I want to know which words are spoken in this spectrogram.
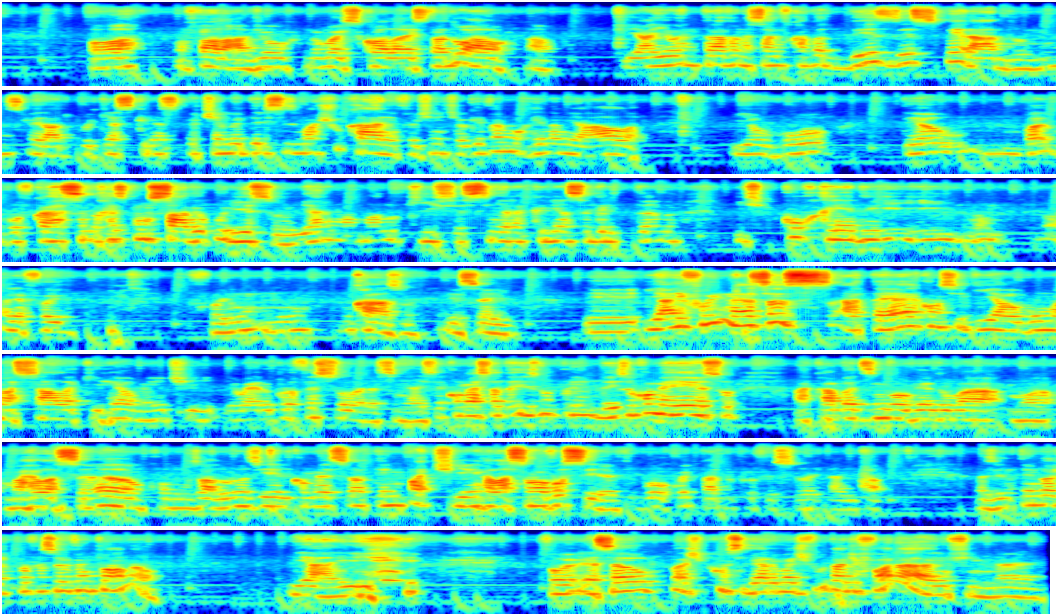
ó, vou falar, viu, numa escola estadual, tal. E aí eu entrava na sala e ficava desesperado, desesperado, porque as crianças, eu tinha medo deles se machucarem. Eu falei, gente, alguém vai morrer na minha aula e eu vou eu vou ficar sendo responsável por isso. E era uma maluquice, assim, era criança gritando e correndo e, e não, olha, foi, foi um, um, um caso esse aí. E, e, aí fui nessas até conseguir alguma sala que realmente eu era o professor, assim. Aí você começa desde o, desde o começo, acaba desenvolvendo uma, uma, uma relação com os alunos e ele começa a ter empatia em relação a você. Tipo, coitado do professor e tal e tal. Mas ele não tem dó de professor eventual, não. E aí, essa eu acho que considero uma dificuldade, fora, enfim, né,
